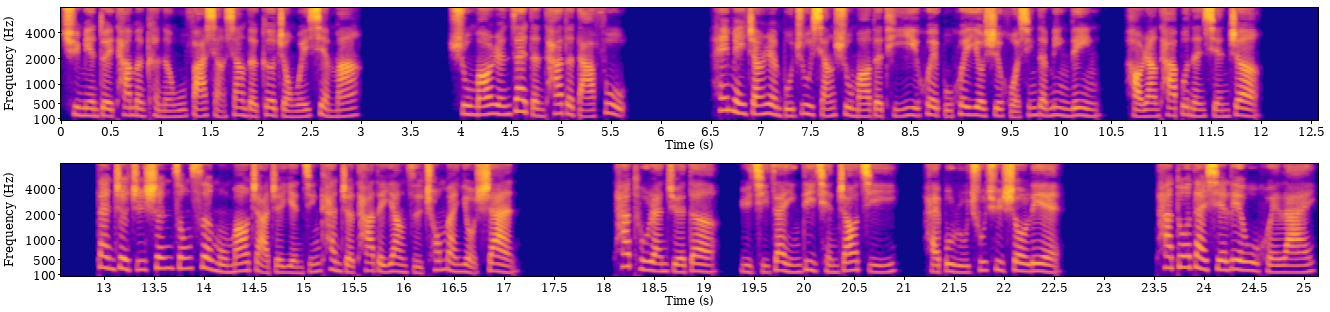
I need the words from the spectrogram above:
去面对他们可能无法想象的各种危险吗？鼠毛仍在等他的答复。黑莓长忍不住想，鼠毛的提议会不会又是火星的命令，好让他不能闲着。但这只深棕色母猫眨着眼睛看着他的样子充满友善。他突然觉得，与其在营地前着急，还不如出去狩猎。他多带些猎物回来，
